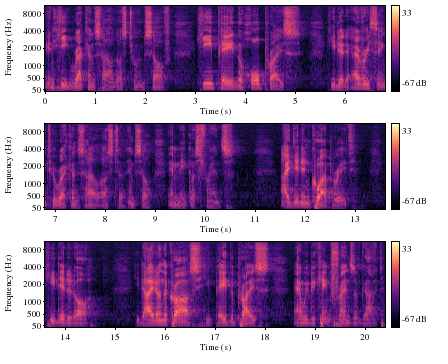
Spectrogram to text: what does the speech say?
and he reconciled us to himself. He paid the whole price. He did everything to reconcile us to himself and make us friends. I didn't cooperate. He did it all. He died on the cross, he paid the price, and we became friends of God.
